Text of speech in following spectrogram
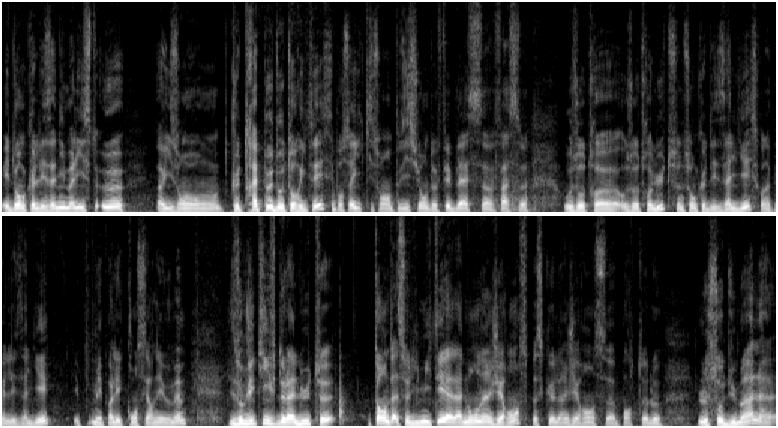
Et donc les animalistes, eux, euh, ils n'ont que très peu d'autorité. C'est pour ça qu'ils sont en position de faiblesse euh, face aux autres, euh, aux autres luttes. Ce ne sont que des alliés, ce qu'on appelle les alliés, mais pas les concernés eux-mêmes. Les objectifs de la lutte tendent à se limiter à la non-ingérence, parce que l'ingérence porte le, sceau du mal.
